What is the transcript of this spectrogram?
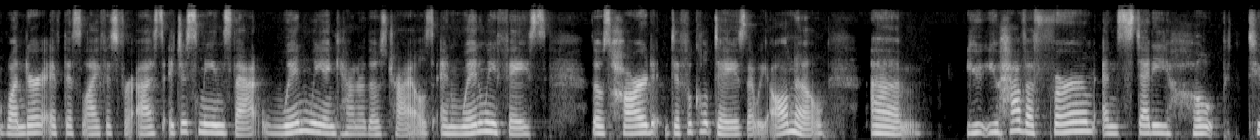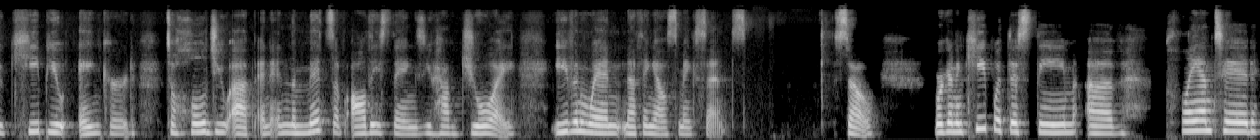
wonder if this life is for us. It just means that when we encounter those trials and when we face those hard, difficult days that we all know, um, you, you have a firm and steady hope to keep you anchored, to hold you up. And in the midst of all these things, you have joy, even when nothing else makes sense. So, we're going to keep with this theme of planted,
